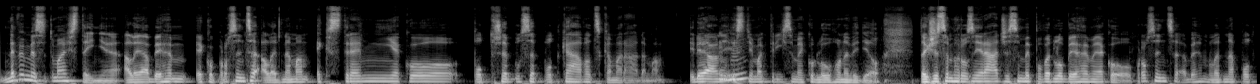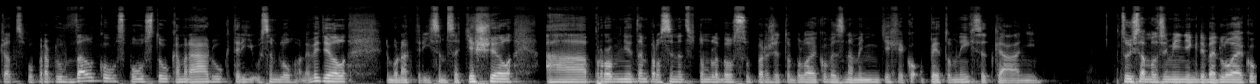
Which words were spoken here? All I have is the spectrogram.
nevím, jestli to máš stejně, ale já během jako prosince a ledna mám extrémní jako potřebu se potkávat s kamarádama. Ideálně mm-hmm. i s mhm. těma, který jsem jako dlouho neviděl. Takže jsem hrozně rád, že se mi povedlo během jako prosince a během ledna potkat s opravdu velkou spoustou kamarádů, který už jsem dlouho neviděl, nebo na který jsem se těšil. A pro mě ten prosinec v tomhle byl super, že to bylo jako ve znamení těch jako opětovných setkání. Což samozřejmě někdy vedlo jako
